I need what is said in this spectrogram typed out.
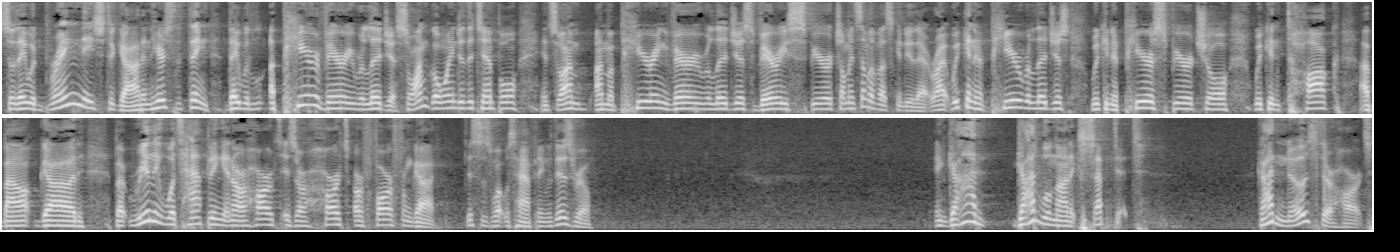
So they would bring these to God, and here's the thing they would appear very religious. So I'm going to the temple, and so I'm, I'm appearing very religious, very spiritual. I mean, some of us can do that, right? We can appear religious, we can appear spiritual, we can talk about God, but really what's happening in our hearts is our hearts are far from God. This is what was happening with Israel. And God, God will not accept it. God knows their hearts.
